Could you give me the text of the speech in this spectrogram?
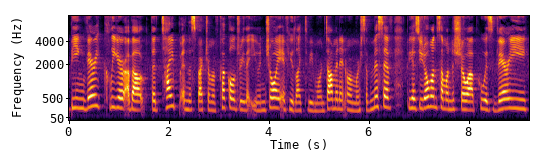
being very clear about the type and the spectrum of cuckoldry that you enjoy if you'd like to be more dominant or more submissive because you don't want someone to show up who is very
